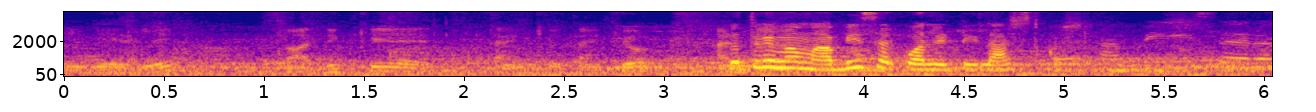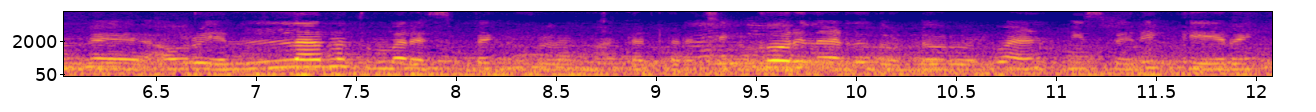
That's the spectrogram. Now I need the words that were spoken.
ಹೀಗೆ ಇರಲಿ. ಸೊ ಅದಕ್ಕೆ thank you thank you Prithvi ma'am Abhi sir quality last question Abhi sir ಅಂದರೆ ಅವರು ಎಲ್ಲರನ್ನೂ ತುಂಬ ರೆಸ್ಪೆಕ್ಟ್ಫುಲ್ ಆಗಿ ಮಾತಾಡ್ತಾರೆ. ಚಿಕ್ಕವರಿಂದ ಹಿಡಿದು ದೊಡ್ಡವ್ರವರೆಗೂ ಆ್ಯಂಡ್ ಈಸ್ ವೆರಿ ಕೇರಿಂಗ್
